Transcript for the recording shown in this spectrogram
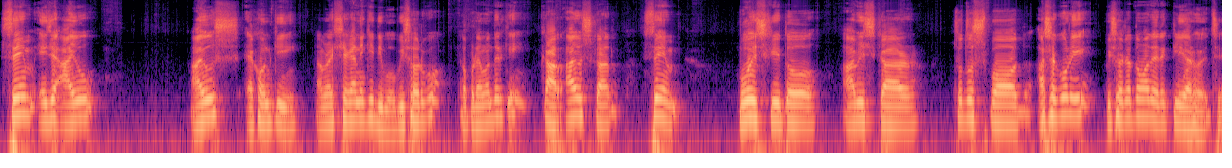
সেম এই যে আয়ু, আয়ুষ, এখন কি, আমরা সেখানে কি দিব? বিসর্গ। তারপরে আমাদের কি, কাল, আয়ুষ্কাল। সেম বহিষ্কৃত, আবিষ্কার চতুষ্পদ, আশা করি বিষয়টা তোমাদের ক্লিয়ার হয়েছে।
